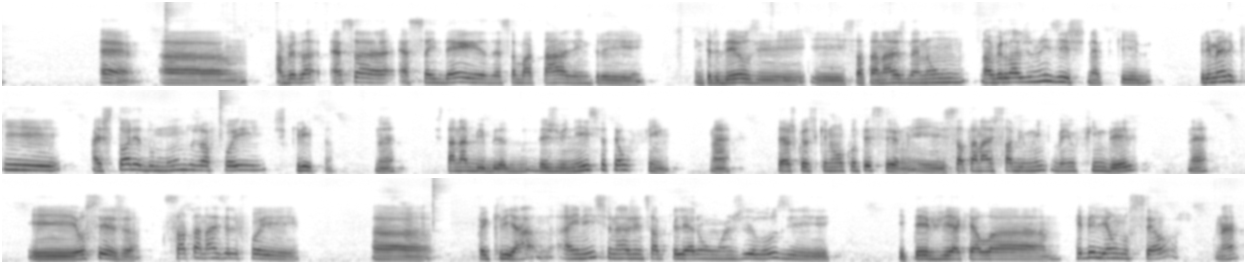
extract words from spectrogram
É. A, a verdade, essa, essa ideia dessa batalha entre entre Deus e, e Satanás, né, não, na verdade não existe, né? Porque primeiro que a história do mundo já foi escrita, né? Está na Bíblia desde o início até o fim, né? Até as coisas que não aconteceram e Satanás sabe muito bem o fim dele, né? E ou seja, Satanás ele foi uh, foi criado a início, né? A gente sabe que ele era um anjo de luz e, e teve aquela rebelião nos céus né?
